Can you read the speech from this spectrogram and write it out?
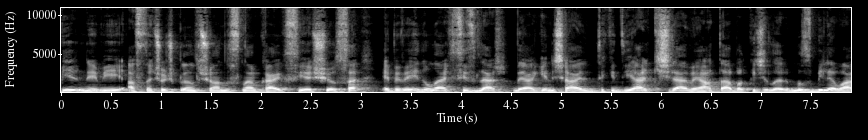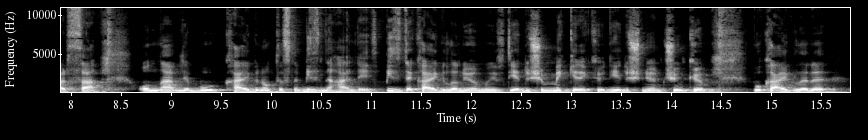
bir nevi aslında çocuklarınız şu anda sınav kaygısı yaşıyorsa ebeveyn olarak sizler veya geniş ailedeki diğer kişiler veya hatta bakıcılarımız bile varsa onlar bile bu kaygı noktasında biz ne haldeyiz? Biz de kaygılanıyor muyuz diye düşünmek gerekiyor diye düşünüyorum. Çünkü bu kaygıları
